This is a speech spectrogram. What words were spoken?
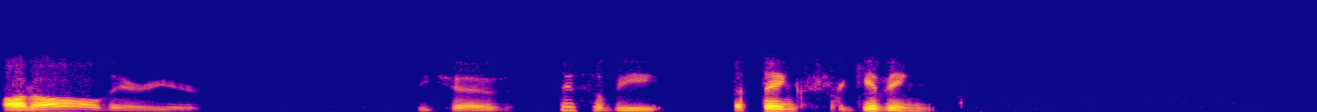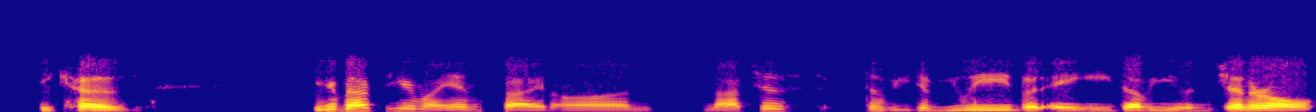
on all their ears because this will be a thanks for giving because you're about to hear my insight on not just WWE, but AEW in general.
